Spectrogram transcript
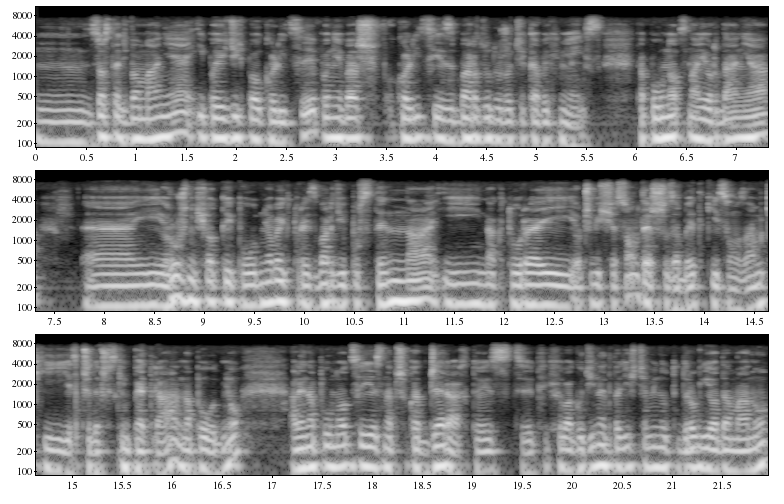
mm, zostać w Omanie i pojeździć po okolicy, ponieważ w okolicy jest bardzo dużo ciekawych miejsc. Ta północna Jordania i różni się od tej południowej, która jest bardziej pustynna i na której oczywiście są też zabytki, są zamki, jest przede wszystkim Petra na południu, ale na północy jest na przykład Dżerach, to jest chyba godzinę 20 minut drogi od Amanu,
